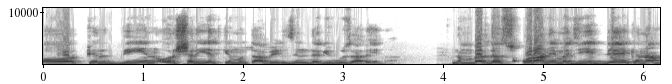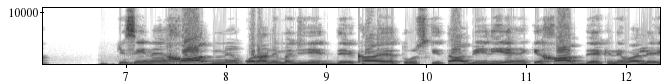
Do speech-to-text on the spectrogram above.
और फिर दीन और शरीयत के मुताबिक ज़िंदगी गुजारेगा। नंबर दस, कुरान मजीद देखना। किसी ने ख्वाब में कुरान मजीद देखा है तो उसकी ताबीर ये है कि ख्वाब देखने वाले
